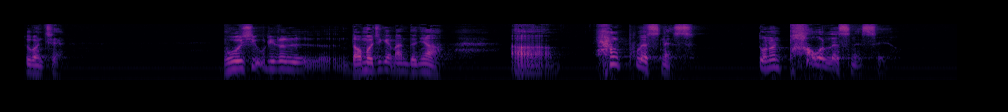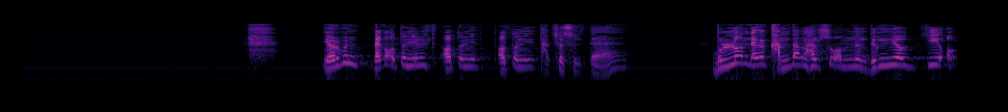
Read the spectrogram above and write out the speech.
두 번째, 무엇이 우리를 넘어지게 만드냐? 아, helplessness 또는 powerlessness예요. 여러분, 내가 어떤 일, 어떤 일, 어떤 일이 닥쳤을 때, 물론 내가 감당할 수 없는 능력이, 어,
